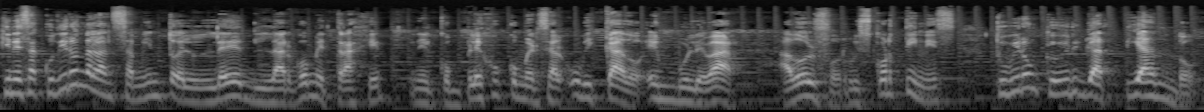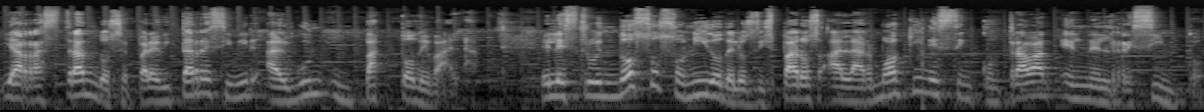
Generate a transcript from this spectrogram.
Quienes acudieron al lanzamiento del LED largometraje en el complejo comercial ubicado en Boulevard Adolfo Ruiz Cortines tuvieron que huir gateando y arrastrándose para evitar recibir algún impacto de bala. El estruendoso sonido de los disparos alarmó a quienes se encontraban en el recinto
